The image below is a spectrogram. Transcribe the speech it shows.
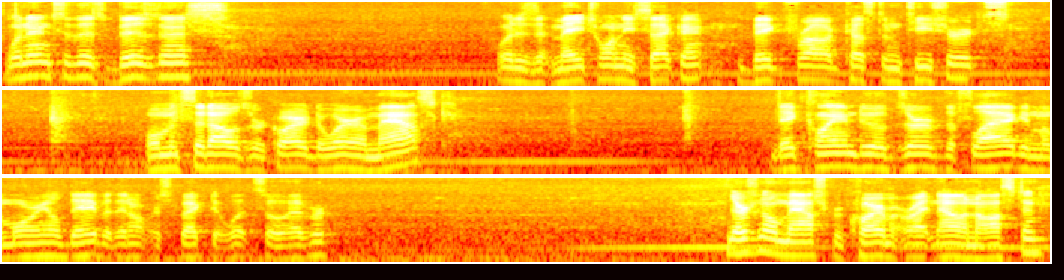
Went into this business, what is it, May 22nd, Big Frog Custom T-shirts. Woman said I was required to wear a mask. They claim to observe the flag and Memorial Day, but they don't respect it whatsoever. There's no mask requirement right now in Austin.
